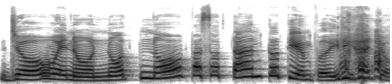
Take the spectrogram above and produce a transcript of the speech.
Yo, bueno, no, no pasó tanto tiempo, diría yo,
